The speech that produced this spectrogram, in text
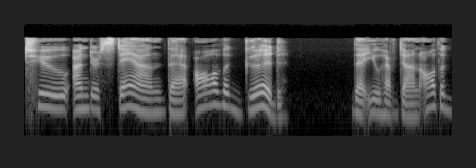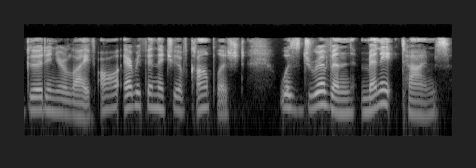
to understand that all the good that you have done, all the good in your life, all everything that you have accomplished was driven many times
